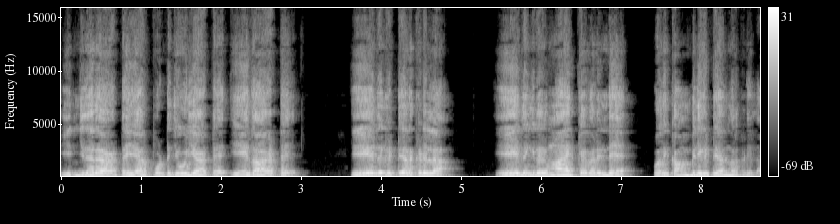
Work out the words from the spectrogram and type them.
എഞ്ചിനീയർ ആകട്ടെ എയർപോർട്ട് ജോലിയാകട്ടെ ഏതാകട്ടെ? ഏത് കിട്ടി ഇറക്കടില്ല ഏതെങ്കിലും ഒരു മയക്കവരിന്റെ ഒരു കമ്പനി കിട്ടിയാൽ ഇറക്കടില്ല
